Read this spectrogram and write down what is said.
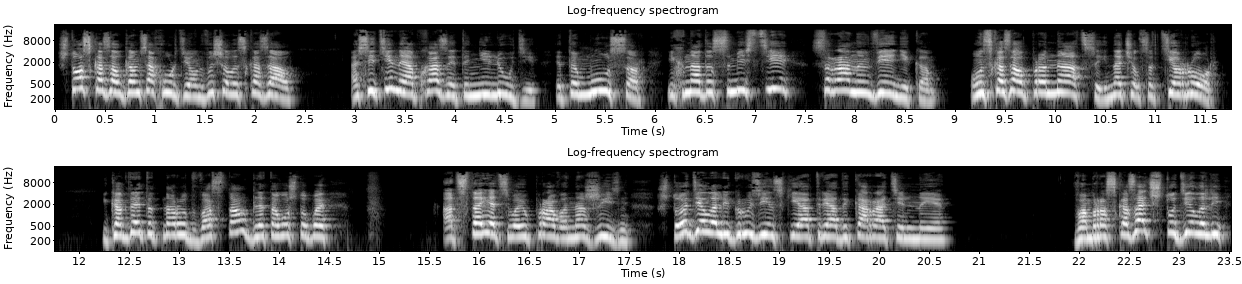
Что сказал Гамсахурди? Он вышел и сказал, осетины и абхазы это не люди, это мусор, их надо смести с раным веником. Он сказал про нации, начался террор. И когда этот народ восстал для того, чтобы отстоять свое право на жизнь, что делали грузинские отряды карательные? Вам рассказать, что делали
